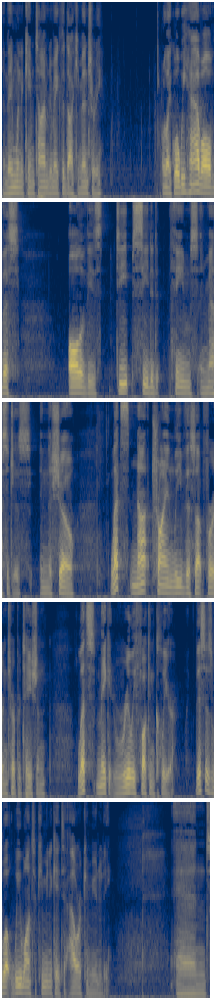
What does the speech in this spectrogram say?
And then when it came time to make the documentary, we're like, well, we have all of this, all of these deep seated themes and messages in the show let's not try and leave this up for interpretation. Let's make it really fucking clear. This is what we want to communicate to our community. And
